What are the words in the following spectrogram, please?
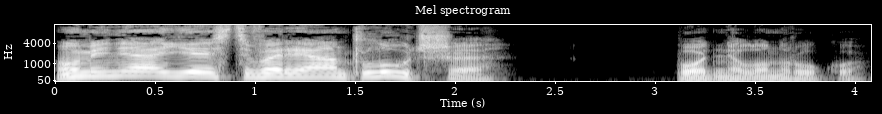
«У меня есть вариант лучше», — поднял он руку.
